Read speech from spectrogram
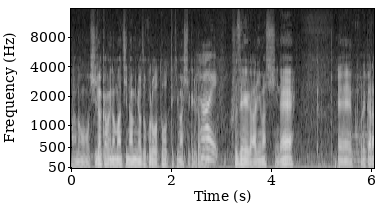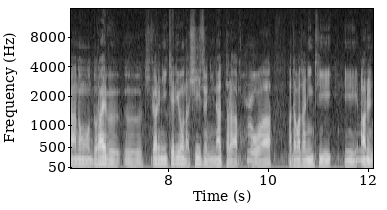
あの白壁の町並みのところを通ってきましたけれども、はい。風情がありますしね、えーこれからあのドライブ気軽に行けるようなシーズンになったらここはまたまた人気えーあるうん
